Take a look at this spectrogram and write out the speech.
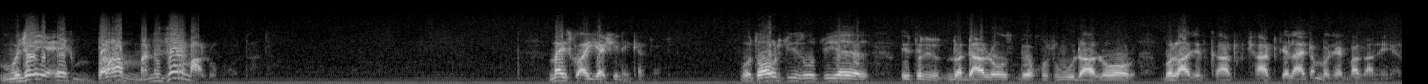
مجھے یہ ایک بڑا منظر معلوم ہوتا تھا۔ میں اس کو عیاشی نہیں کہتا تھا۔ وہ تو اور چیز ہوتی ہے اتنے ڈالو اس پہ خوشبو ڈالو اور ملازم کاٹ چھاٹ کے لائے تو مجھے مزہ نہیں آتا۔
